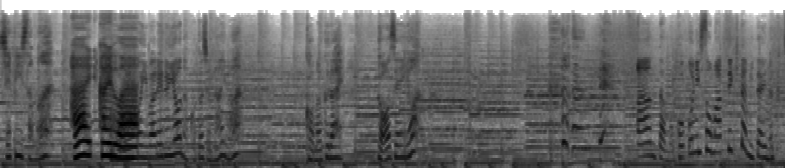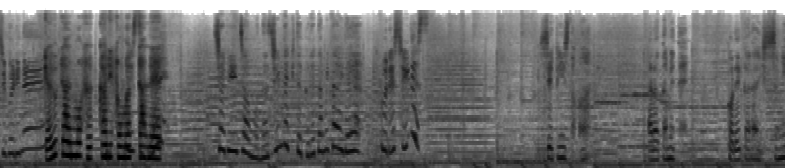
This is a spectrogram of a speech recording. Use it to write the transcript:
シェフィー様はーい、生き返るわ言われるようなことじゃないわ。このくらい当然よ。あんたもここに染まってきたみたいな口ぶりね。ギャルちゃんもすっかり染まったね。シェビーちゃんも馴染んできてくれたみたいで嬉しいです。シェフィー様改めてこれから一緒に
